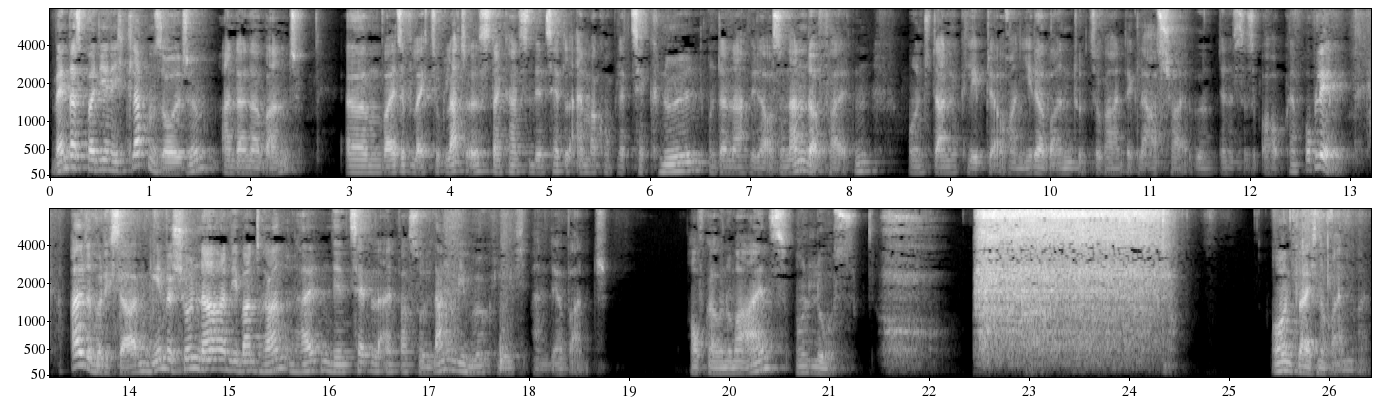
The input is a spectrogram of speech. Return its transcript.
Wenn das bei dir nicht klappen sollte an deiner Wand, ähm, weil sie vielleicht zu glatt ist, dann kannst du den Zettel einmal komplett zerknüllen und danach wieder auseinanderfalten. Und dann klebt er auch an jeder Wand und sogar an der Glasscheibe. Dann ist das überhaupt kein Problem. Also würde ich sagen, gehen wir schön nah an die Wand ran und halten den Zettel einfach so lang wie möglich an der Wand. Aufgabe Nummer eins und los. Und gleich noch einmal.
